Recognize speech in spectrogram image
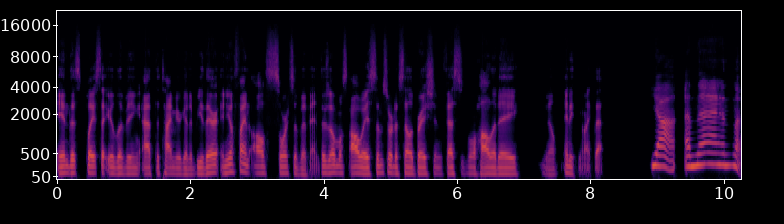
in this place that you're living at the time you're going to be there. And you'll find all sorts of events. There's almost always some sort of celebration, festival, holiday, you know, anything like that. Yeah. And then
